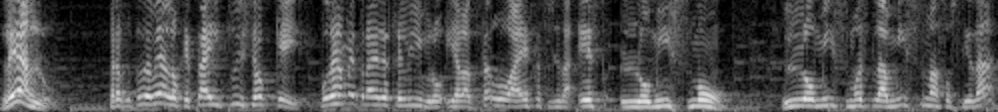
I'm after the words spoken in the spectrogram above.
Léanlo, para que ustedes vean lo que está ahí. Tú dices, ok, pues déjame traer ese libro y adaptarlo a esta sociedad. Es lo mismo. Lo mismo, es la misma sociedad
